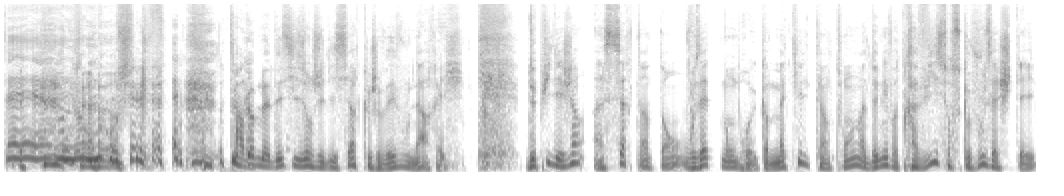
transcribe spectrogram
Verne. tout comme la décision judiciaire que je vais vous narrer. Depuis déjà un certain temps, vous êtes nombreux, comme Mathilde Tintoin, à donner votre avis sur ce que vous achetez,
